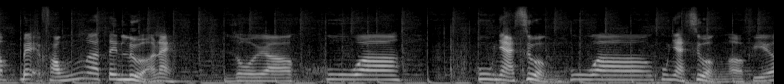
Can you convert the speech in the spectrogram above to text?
uh, bệ phóng uh, tên lửa này rồi uh, khu uh, khu nhà xưởng khu uh, khu nhà xưởng ở phía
